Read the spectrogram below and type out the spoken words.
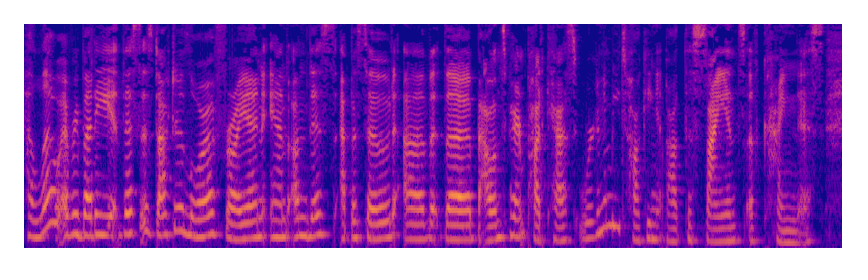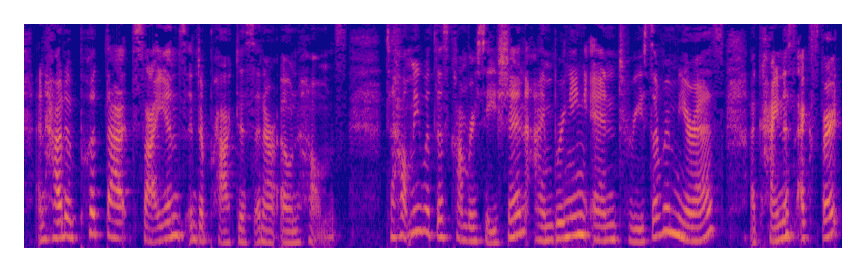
Hello, everybody. This is Dr. Laura Froyen, and on this episode of the Balanced Parent Podcast, we're going to be talking about the science of kindness and how to put that science into practice in our own homes. To help me with this conversation, I'm bringing in Teresa Ramirez, a kindness expert,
